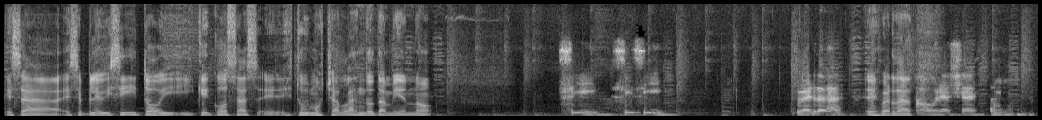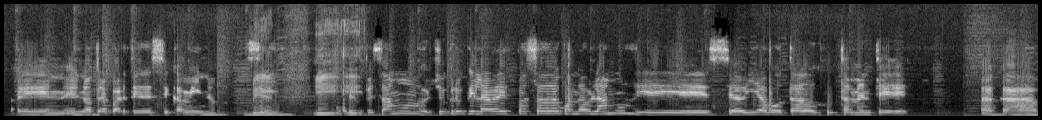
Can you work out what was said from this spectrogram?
esa, ese plebiscito y, y qué cosas eh, estuvimos charlando también no Sí, sí, sí. Verdad. es verdad Ahora ya estamos en, en otra parte de ese camino. bien Sí. y, y- Empezamos, yo creo que la vez pasada cuando hablamos eh, se había votado justamente acá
